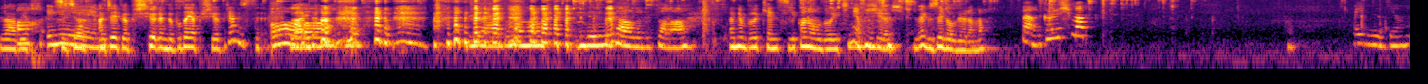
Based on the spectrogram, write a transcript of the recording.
Rabia Ah, elim. sıcak. Acayip yapışıyor hem de bu da yapışıyor biliyor musun? Aa. Layla. ya bana derimi kaldırdı sana. Hani bu kendi silikon olduğu için yapışıyor. Ve güzel oluyor ama. Ben karışmam. Yazıyorum.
